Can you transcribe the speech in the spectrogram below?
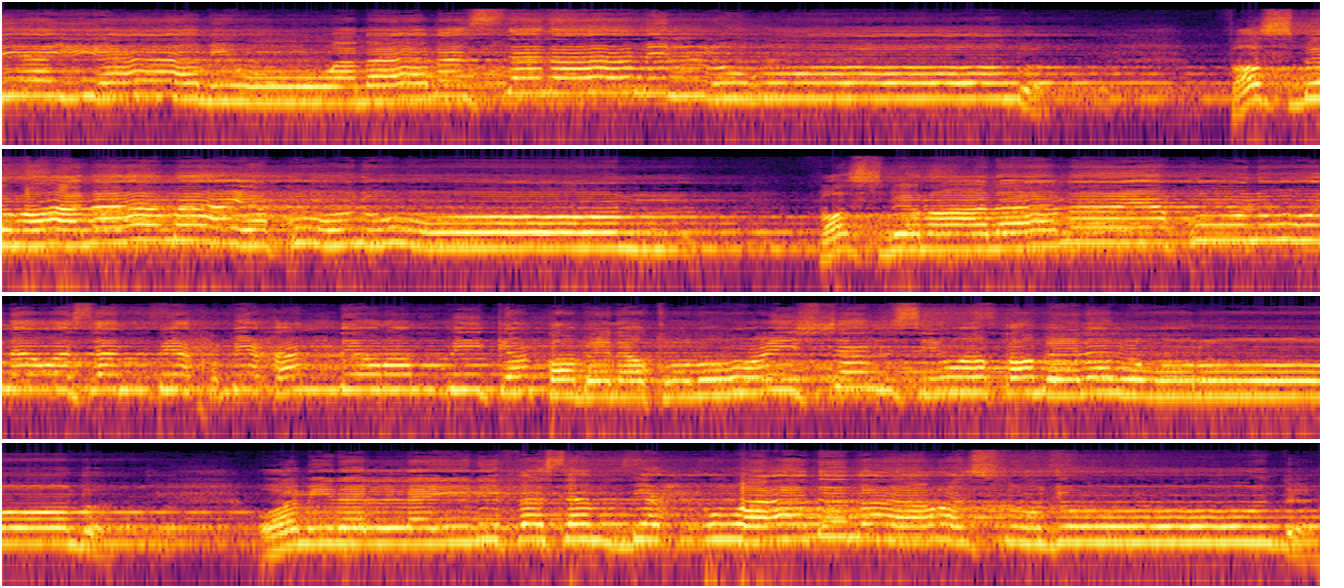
أيام وما مسنا من لغوب فاصبر على ما يقولون فاصبر على ما يقولون وسبح بحمد ربك قبل طلوع الشمس وقبل الغروب ومن الليل فسبحه وأدبار السجود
